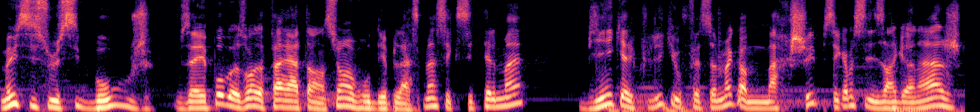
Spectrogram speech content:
même si ceux-ci bougent, vous n'avez pas besoin de faire attention à vos déplacements. C'est que c'est tellement bien calculé que vous faites seulement comme marcher, puis c'est comme si les engrenages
